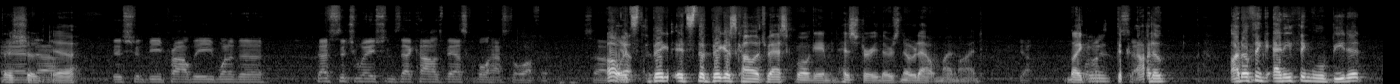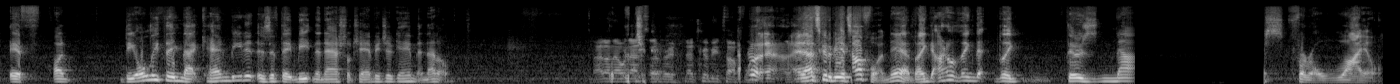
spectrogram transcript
They And, should, uh, yeah. This should be probably one of the best situations that college basketball has to offer. So, Oh, Yep. it's the big. It's the biggest college basketball game in history. There's no doubt in my mind. yeah. Like was- I don't, I don't think anything will beat it. If on, the only thing that can beat it is if they beat in the national championship game, and that'll I don't know that's ever. That's gonna be a tough one. that's going to be a tough one. Yeah, like I don't think that like there's not for a while,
